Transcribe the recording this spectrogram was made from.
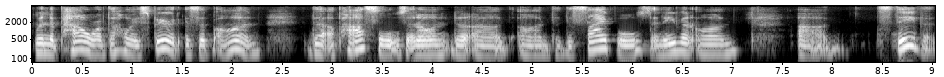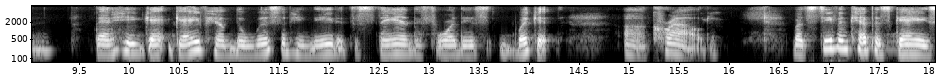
when the power of the Holy Spirit is upon the apostles and on the uh, on the disciples and even on uh, Stephen, that he ga- gave him the wisdom he needed to stand before this wicked uh, crowd. But Stephen kept his gaze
